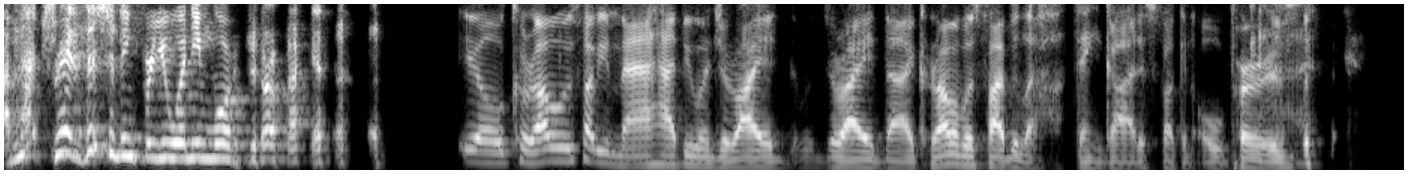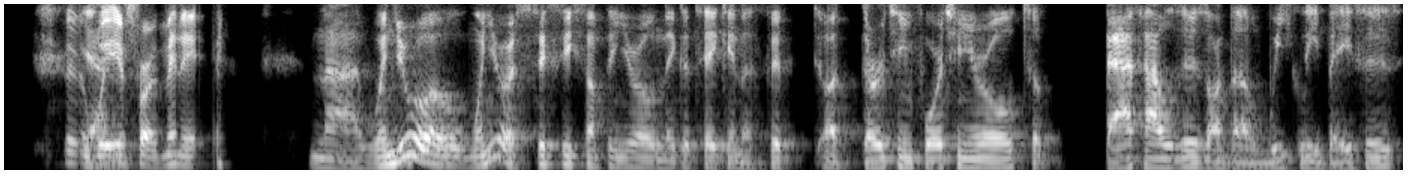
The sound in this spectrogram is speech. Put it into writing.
I'm not transitioning for you anymore, Jiraiya. Yo, Kurama was probably mad happy when Jiraiya when Jiraiya died. Kurama was probably like, oh, thank God, it's fucking old pervs. Been Yeah. waiting for a minute. Nah, when you're a, when you're a 60 something year old nigga taking a, 15, a 13, 14 year old to bathhouses on a weekly basis,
